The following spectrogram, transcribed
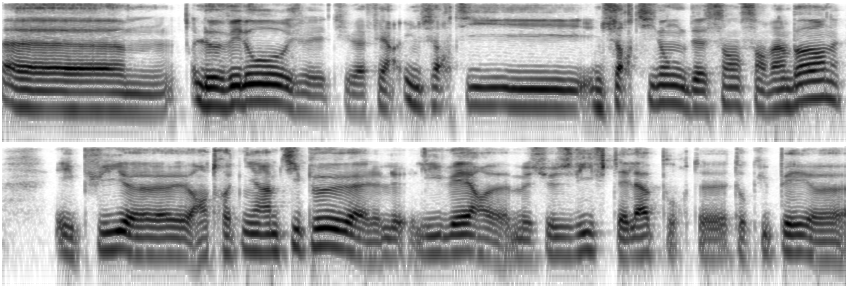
euh, le vélo, je, tu vas faire une sortie, une sortie longue de 100, 120 bornes. Et puis euh, entretenir un petit peu l'hiver, euh, Monsieur Zwift est là pour t'occuper. Euh,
